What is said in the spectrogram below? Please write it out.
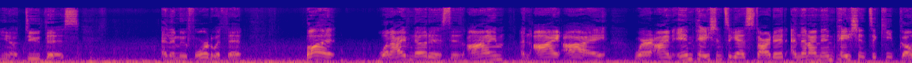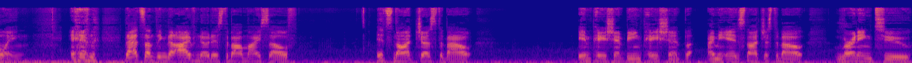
you know do this and then move forward with it. But what i've noticed is i'm an ii where i'm impatient to get started and then i'm impatient to keep going and that's something that I've noticed about myself. It's not just about impatient being patient, but I mean, it's not just about learning to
